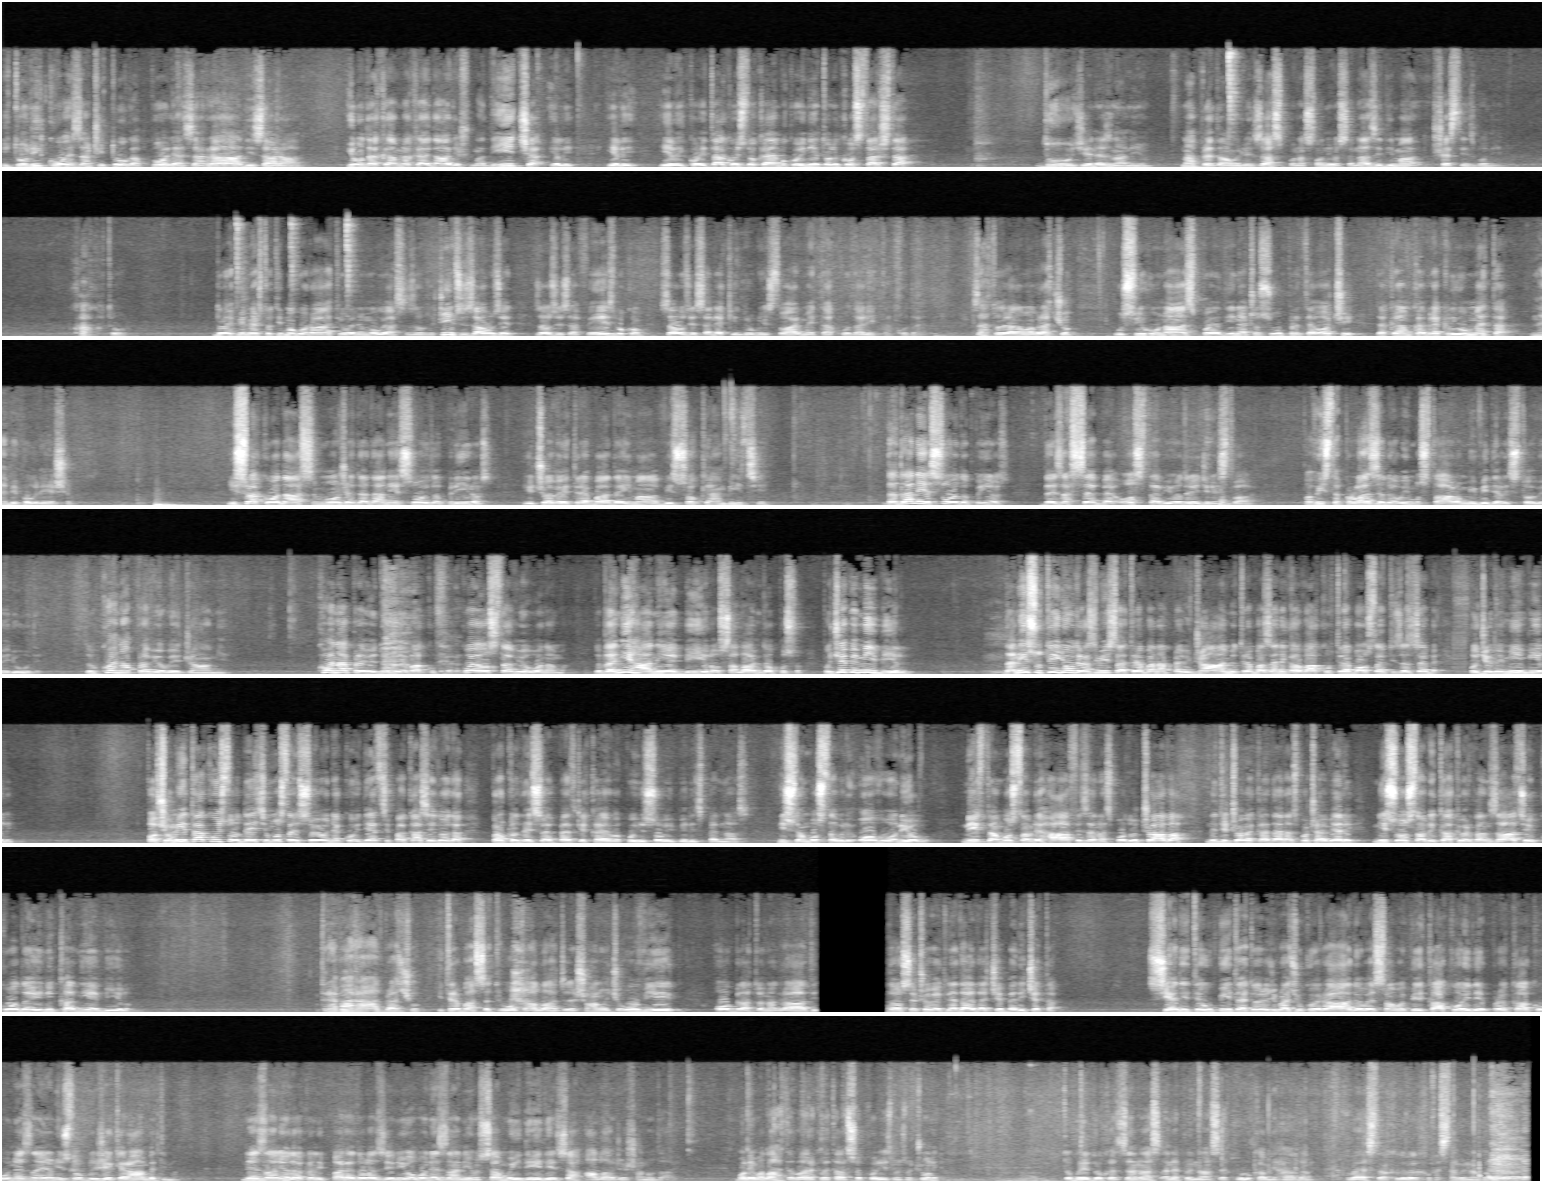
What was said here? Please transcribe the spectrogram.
I toliko je, znači, toga polja za rad i za rad. I onda kam na kraju nađeš mladića ili, ili, ili koji tako isto kajemo, koji nije toliko star, šta? Dođe, ne zna nije. Napred dao mi zaspo, naslonio se nazid, ima 16 godina. Kako to? Dole je bilo nešto ti mogu raditi, ovo ne mogu ja se zauzeti. Čim se zauzet, zauzet sa Facebookom, zauzet sa nekim drugim stvarima i tako dalje i tako dalje. Zato, draga moja braćo, u svih u nas pojedinačno su uprte oči da kajem kad rekli umeta, ne bi pogriješio. I svako od nas može da dane svoj doprinos. I čovjek treba da ima visoke ambicije. Da dane svoj doprinos. Da je za sebe ostavi određene stvari. Pa vi ste prolazili ovim ostarom i vidjeli ste ove ljude. Dobro, ko je napravio ove džamije? Ko je napravio druge vakufe? Ko je ostavio ovo nama? Da njiha nije bilo sa Allahovim dopustom. Po gdje bi mi bili? Da nisu ti ljudi razmislili treba napraviti džamiju, treba za njega vakuf, treba ostaviti za sebe. Po gdje bi mi bili? Pa ćemo mi tako isto nećemo ostaviti svoje nekoj djeci, pa kasnije dođe da prokladne svoje petke, kaj evo, koji su ovi bili ispred nas. Nisu nam ostavili ovo ni ovo. Niti nam ostavili hafiza nas podučava, niti čovjeka danas počaje vjeri, nisu ostavili kakve organizacije, koda i nikad nije bilo. Treba rad, braću, i treba se truta. Allah Đelešanu će uvijek obilato nagraditi. Da se čovjek ne daje da će beričeta. Sjedite, upitajte određu braću koji rade ove s vama, piti kako ide, kako, ne zna, on isto bliže kerambetima. Ne zna ni odakle ni para dolaze, ni ovo, ne zna ni on, samo ide, ide sa Allah Đešanu daje. Molim Allah, da barak, ve tada se korismo, smo čuli. To bude dokaz za nas, a ne pre nas, a kulu kavli hada. Vesta, hlivel, hufesta, vina,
